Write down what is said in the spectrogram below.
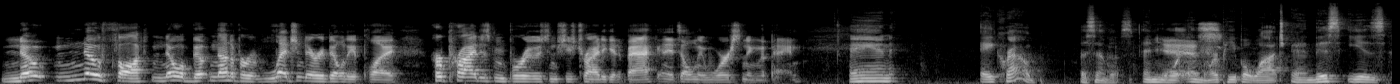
No, no thought, no abil- none of her legendary ability at play. Her pride has been bruised, and she's trying to get it back, and it's only worsening the pain. and a crowd assembles and more and more people watch and this is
